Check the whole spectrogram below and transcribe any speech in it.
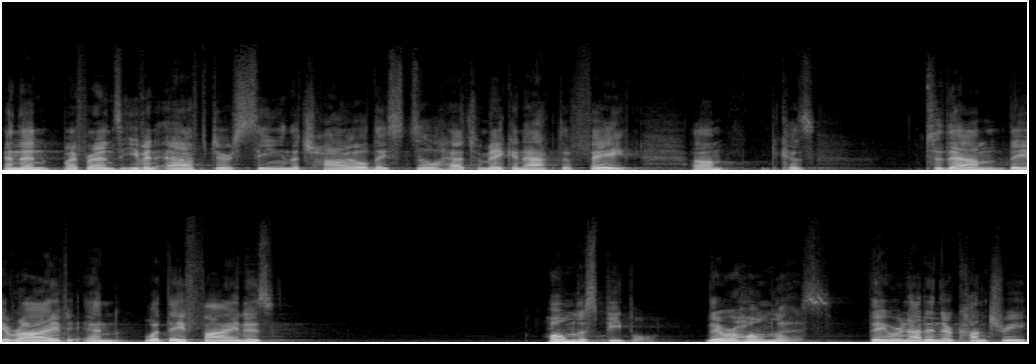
And then, my friends, even after seeing the child, they still had to make an act of faith. Um, because to them, they arrive and what they find is homeless people. They were homeless. They were not in their country.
